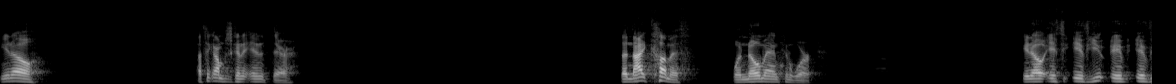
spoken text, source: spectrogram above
You know, I think I'm just going to end it there. The night cometh when no man can work. You know, if, if, you, if, if,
